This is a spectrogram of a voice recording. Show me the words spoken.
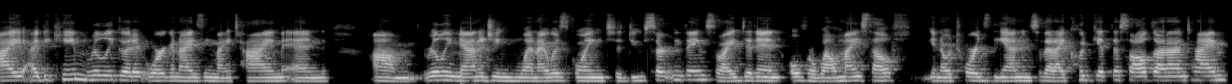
I, I became really good at organizing my time and um, really managing when I was going to do certain things so I didn't overwhelm myself, you know, towards the end and so that I could get this all done on time.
